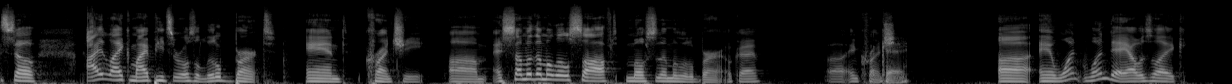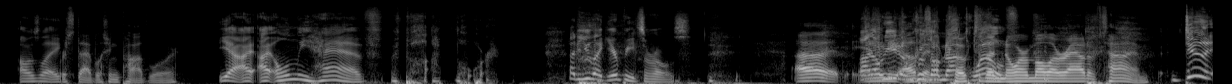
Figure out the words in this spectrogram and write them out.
So I like my pizza rolls a little burnt and crunchy. Um, and some of them a little soft, most of them a little burnt. Okay, uh, and crunchy. Okay. Uh, and one one day I was like, I was like, We're establishing pod lore. yeah, I, I only have pod lore. How do you like your pizza rolls, Uh, I don't the eat 'em 'cause oven, I'm not cooked the normal or out of time. dude?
